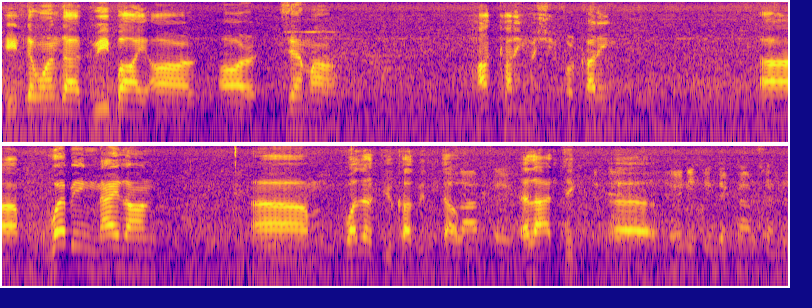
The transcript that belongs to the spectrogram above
He's the one that we buy our, our Gemma hot cutting machine for cutting uh, webbing, nylon, um, what else do you cut with stuff? Elastic, Elastic, uh, anything that comes in the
